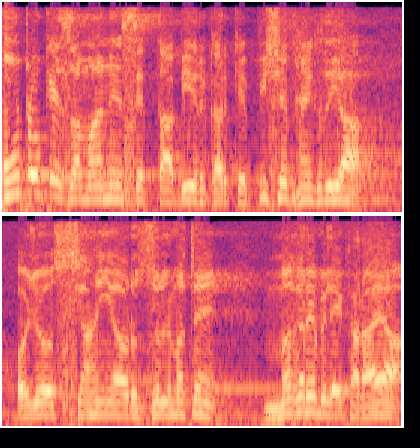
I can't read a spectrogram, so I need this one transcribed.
اونٹوں کے زمانے سے تعبیر کر کے پیچھے پھینک دیا اور جو سیاہیاں اور ظلمتیں مغرب لے کر آیا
